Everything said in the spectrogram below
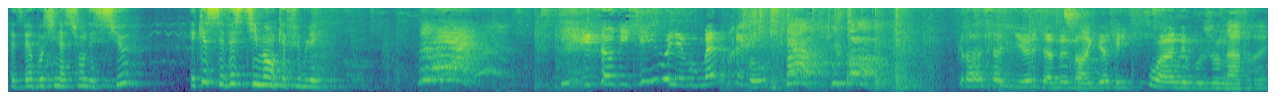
est-ce verbocination des cieux? Et qu'est-ce ces vestiments qu'affublés Ils sont ici, voyez-vous même, Prévost. Pas pas Grâce à Dieu, dame Marguerite, point ne vous en navrez.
